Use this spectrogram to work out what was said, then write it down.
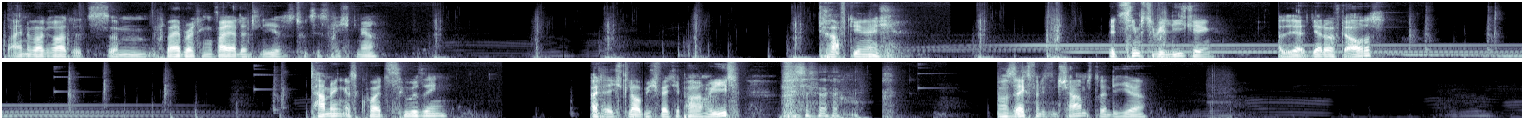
Das eine war gerade jetzt ähm, vibrating violently, das tut es jetzt nicht mehr. Kraft die nicht. It seems to be leaking. Also der, der läuft aus. Humming is quite soothing. Alter, ich glaube, ich werde hier paranoid. Noch sechs von diesen Charms drin, die hier.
